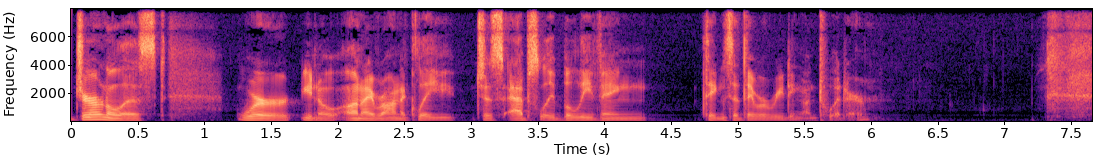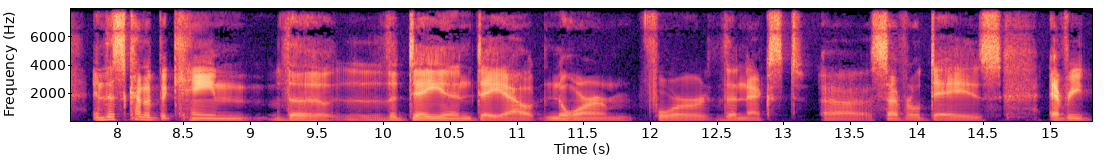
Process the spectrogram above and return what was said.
journalist were, you know, unironically just absolutely believing things that they were reading on Twitter and this kind of became the the day in day out norm for the next uh, several days. Every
